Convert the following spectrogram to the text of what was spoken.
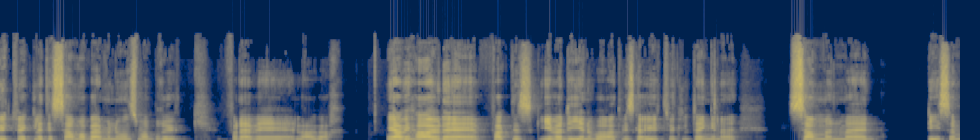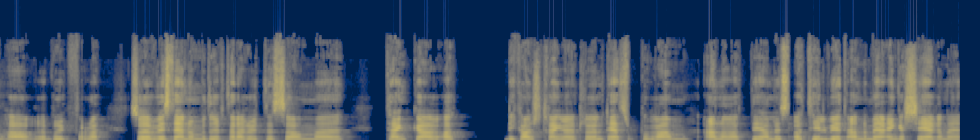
utviklet i samarbeid med noen som har bruk for det vi lager. Ja, vi har jo det faktisk i verdiene våre at vi skal utvikle tingene sammen med de som har bruk for det. Så hvis det er noen bedrifter der ute som uh, tenker at de kanskje trenger et lojalitetsprogram, eller at de har lyst til å tilby et enda mer engasjerende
